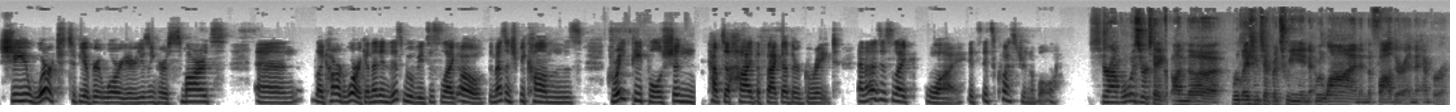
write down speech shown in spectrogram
she worked to be a great warrior using her smarts and like hard work and then in this movie it's just like oh the message becomes great people shouldn't have to hide the fact that they're great and i was just like why it's it's questionable Xiran, what was your take on the relationship between Mulan and the father and the emperor?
